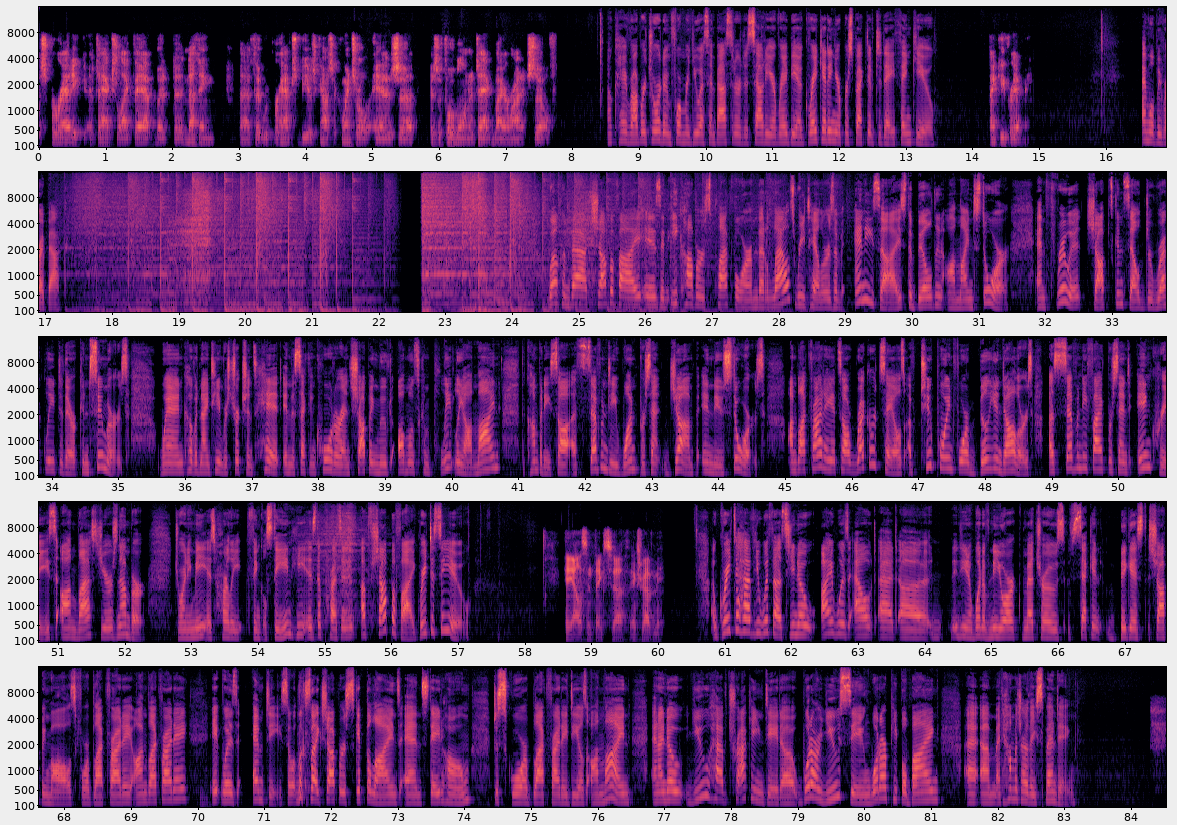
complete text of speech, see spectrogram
sporadic attacks like that, but nothing Uh, that would perhaps be as consequential as uh, as a full blown attack by Iran itself. Okay, Robert Jordan, former U.S. ambassador to Saudi Arabia. Great getting your perspective today. Thank you. Thank you for having me. And we'll be right back. Welcome back. Shopify is an e commerce platform that allows retailers of any size to build an online store. And through it, shops can sell directly to their consumers. When COVID 19 restrictions hit in the second quarter and shopping moved almost completely online, the company saw a 71% jump in new stores. On Black Friday, it saw record sales of $2.4 billion, a 75% increase on last year's number. Joining me is Harley Finkelstein. He is the president of Shopify. Great to see you. Hey, Alison. Thanks. Uh, thanks for having me. Uh, great to have you with us. You know, I was out at uh, you know one of New York Metro's second biggest shopping malls for Black Friday on Black Friday. Mm-hmm. It was empty, so it looks like shoppers skipped the lines and stayed home to score Black Friday deals online. And I know you have tracking data. What are you seeing? What are people buying, um, and how much are they spending?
